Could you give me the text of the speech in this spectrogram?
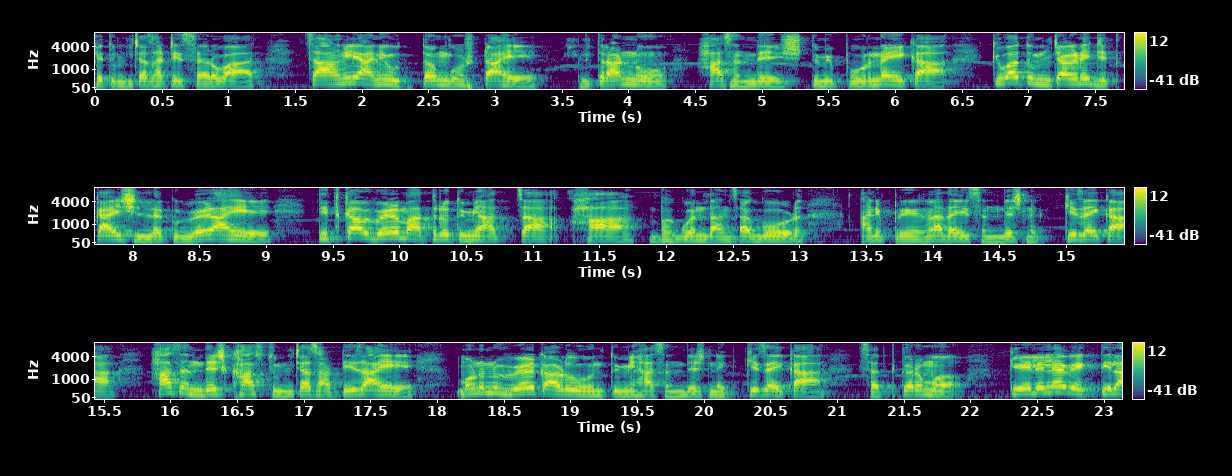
हे तुमच्यासाठी सर्वात चांगली आणि उत्तम गोष्ट आहे. मित्रांनो हा संदेश तुम्ही पूर्ण ऐका किंवा तुमच्याकडे जितकाही शिल्लक वेळ आहे तितका वेळ मात्र तुम्ही आजचा हा भगवंतांचा गोड आणि प्रेरणादायी संदेश नक्कीच ऐका. हा संदेश खास तुमच्यासाठीच आहे म्हणून वेळ काढून तुम्ही हा संदेश नक्कीच ऐका. सत्कर्म केलेल्या व्यक्तीला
